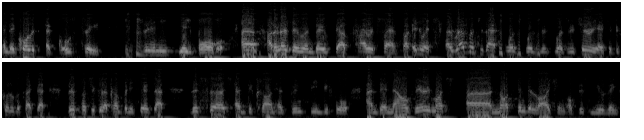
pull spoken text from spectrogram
and they call it a ghost trade. It's really. And I don't know if they were they, they are Pirates fans, but anyway, a reference to that was was was reiterated because of the fact that this particular company says that this surge and decline has been seen before, and they're now very much uh, not in the liking of this new link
